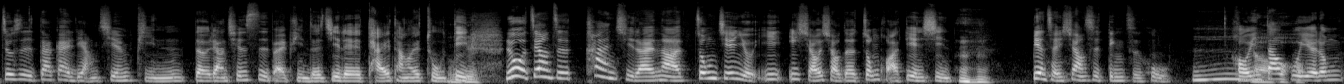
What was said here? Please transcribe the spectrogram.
就是大概两千平的两千四百平的这类台糖的土地，如果这样子看起来呢，中间有一一小小的中华电信，变成像是钉子户。嗯，好，因刀骨也能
